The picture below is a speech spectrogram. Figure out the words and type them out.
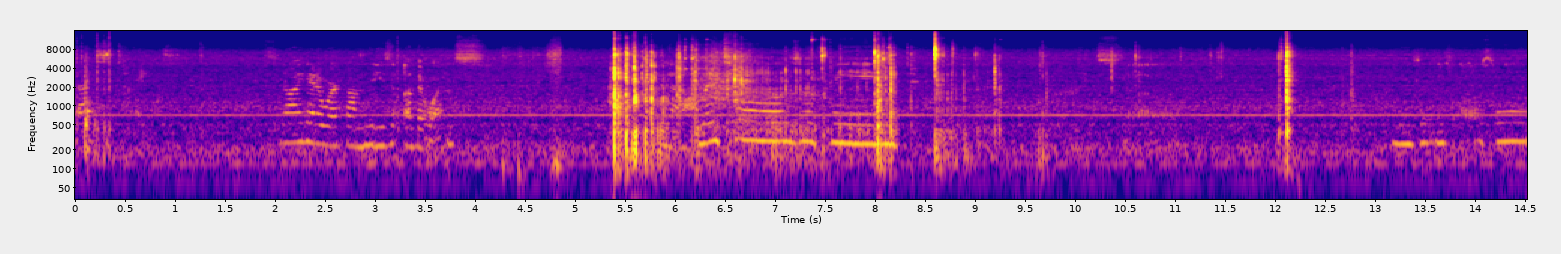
that's tight. So now I gotta work on these other ones. Now my tools with me. So, these are also.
